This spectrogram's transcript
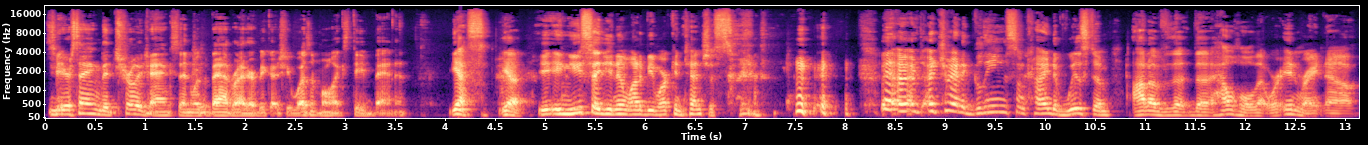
So you're saying that Shirley Jackson was a bad writer because she wasn't more like Steve Bannon. Yes, yeah. And you said you didn't want to be more contentious. I'm, I'm trying to glean some kind of wisdom out of the, the hellhole that we're in right now,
